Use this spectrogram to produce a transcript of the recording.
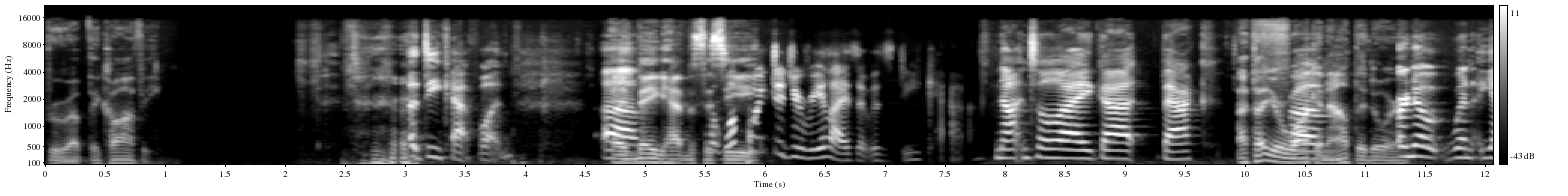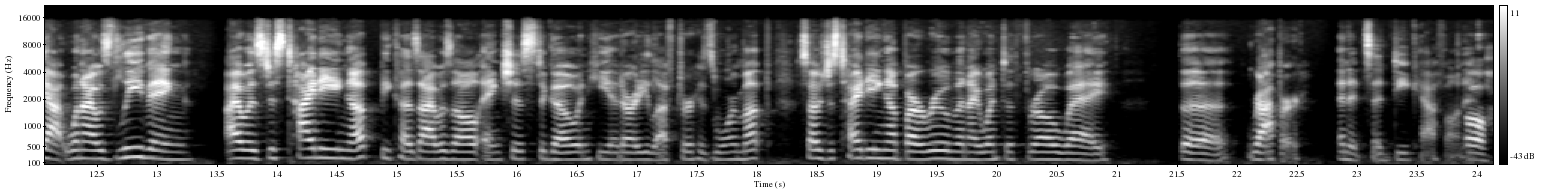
brew up the coffee. a decaf one. And um, Meg happens to At what point did you realize it was decaf? Not until I got back I thought you were walking out the door. Or no, when yeah, when I was leaving, I was just tidying up because I was all anxious to go and he had already left for his warm up. So I was just tidying up our room and I went to throw away the wrapper and it said decaf on it. Oh,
